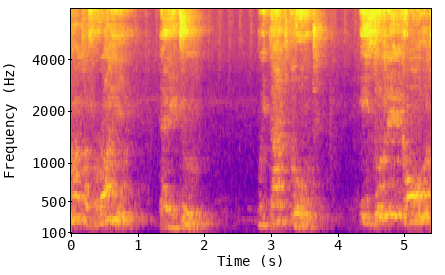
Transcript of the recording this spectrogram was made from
amount of running that you do without God. It's only God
